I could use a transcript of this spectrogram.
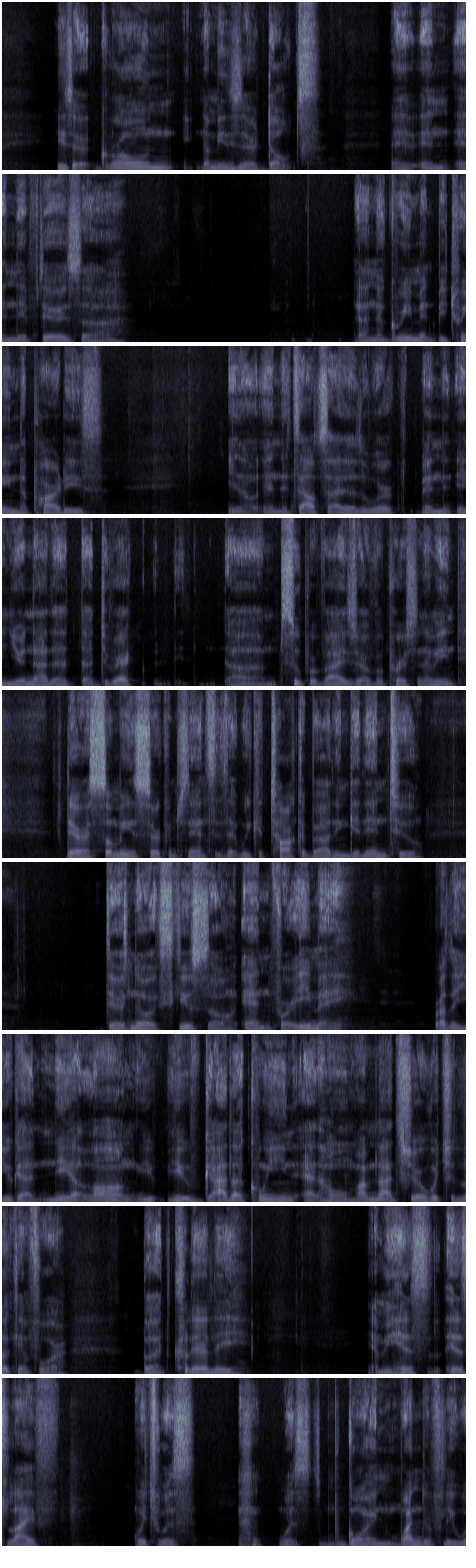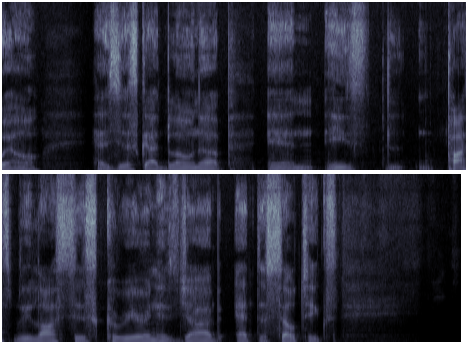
these are grown, I mean, these are adults. And, and if there's a, an agreement between the parties, you know, and it's outside of the work, and, and you're not a, a direct um, supervisor of a person. I mean, there are so many circumstances that we could talk about and get into. There's no excuse though. And for Ime, brother, you got Nia Long. You you've got a queen at home. I'm not sure what you're looking for, but clearly, I mean his his life, which was was going wonderfully well, has just got blown up, and he's possibly lost his career and his job at the Celtics,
